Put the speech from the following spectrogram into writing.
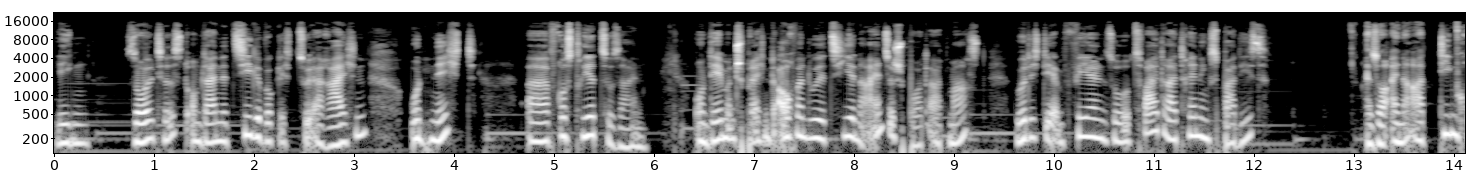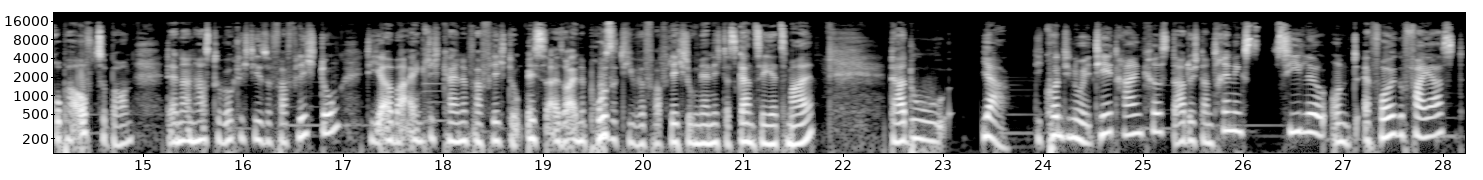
legen solltest, um deine Ziele wirklich zu erreichen und nicht äh, frustriert zu sein. Und dementsprechend, auch wenn du jetzt hier eine Einzelsportart machst, würde ich dir empfehlen, so zwei, drei Trainingsbuddies also eine Art Teamgruppe aufzubauen, denn dann hast du wirklich diese Verpflichtung, die aber eigentlich keine Verpflichtung ist, also eine positive Verpflichtung nenne ich das Ganze jetzt mal, da du ja die Kontinuität reinkriegst, dadurch dann Trainingsziele und Erfolge feierst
